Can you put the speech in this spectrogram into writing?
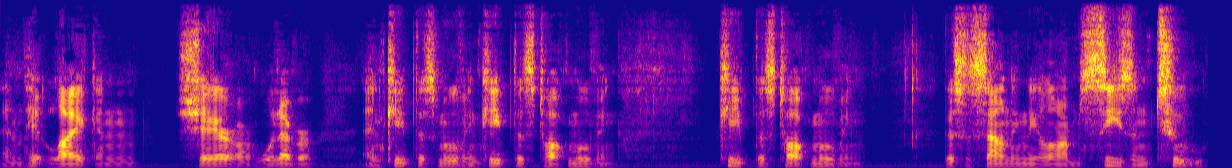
and hit like and share or whatever and keep this moving. Keep this talk moving. Keep this talk moving. This is Sounding the Alarm, Season 2,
